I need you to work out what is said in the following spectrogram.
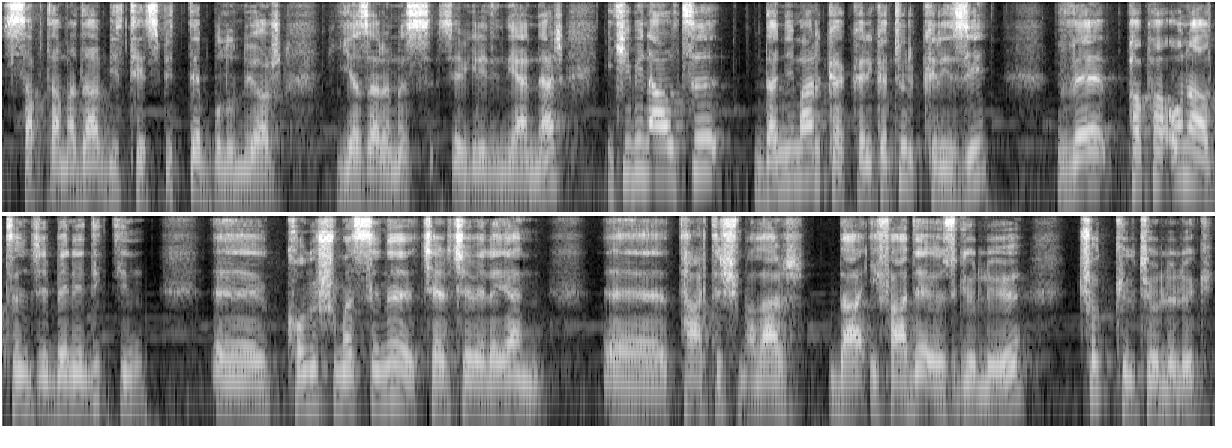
saptamada bir tespitte bulunuyor yazarımız sevgili dinleyenler. 2006 Danimarka karikatür krizi ve Papa 16. Benedikt'in e, konuşmasını çerçeveleyen e, tartışmalarda ifade özgürlüğü, çok kültürlülük,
